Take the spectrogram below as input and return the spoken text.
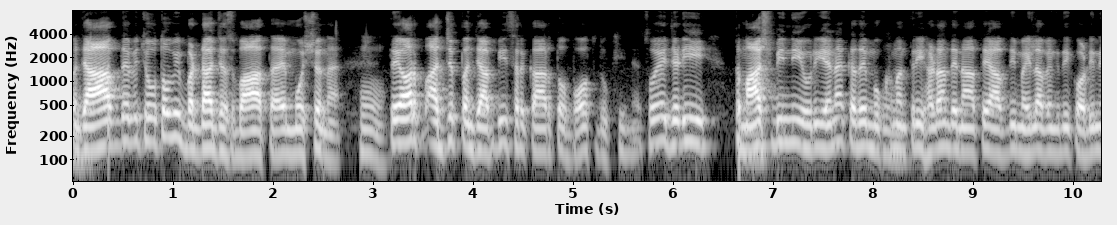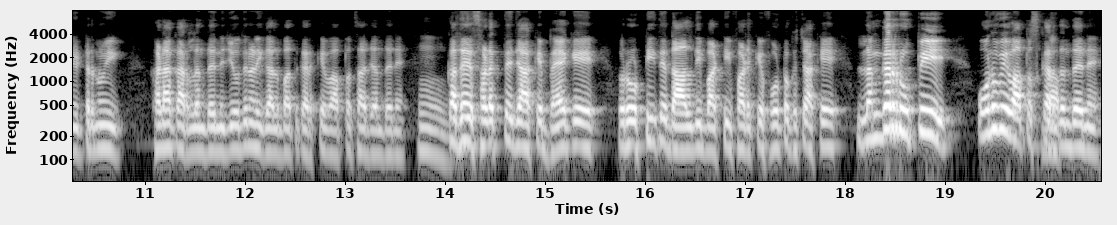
ਪੰਜਾਬ ਦੇ ਵਿੱਚ ਉਹ ਤੋਂ ਵੀ ਵੱਡਾ ਜਜ਼ਬਾਤ ਹੈ ਇਮੋਸ਼ਨ ਹੈ। ਤੇ ਔਰ ਅੱਜ ਪੰਜਾਬੀ ਸਰਕਾਰ ਤੋਂ ਬਹੁਤ ਦੁਖੀ ਨੇ। ਸੋ ਇਹ ਜਿਹੜੀ ਤਮਾਸ਼ਬੀਨੀ ਹੋ ਰਹੀ ਹੈ ਨਾ ਕਦੇ ਮੁੱਖ। ਮੰਤਰੀ ਹੜਾਂ ਦੇ ਨਾਂ ਤੇ ਆਪਦੀ ਮਹਿਲਾ ਵਿੰਗ ਦੀ ਕੋਆਰਡੀਨੇਟਰ ਨੂੰ ਹੀ ਖੜਾ ਕਰ ਲੈਂਦੇ ਨੇ ਜੀ ਉਹਦੇ ਨਾਲ ਹੀ ਗੱਲਬਾਤ ਕਰਕੇ ਵਾਪਸ ਆ ਜਾਂਦੇ ਨੇ। ਕਦੇ ਸੜਕ ਤੇ ਜਾ ਕੇ ਬਹਿ ਕੇ ਰੋਟੀ ਤੇ ਦਾਲ ਦੀ ਬਾਟੀ ਫੜ ਕੇ ਫੋਟੋ ਖਿਚਾ ਕੇ ਲੰਗਰ ਰੂਪੀ ਉਹਨੂੰ ਵੀ ਵਾਪਸ ਕਰ ਦਿੰਦੇ ਨੇ।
